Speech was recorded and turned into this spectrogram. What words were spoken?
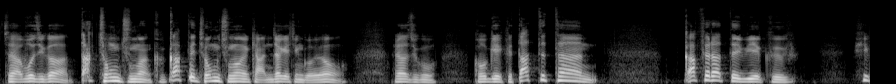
저희 아버지가 딱 정중앙, 그 카페 정중앙에 이렇게 앉아 계신 거예요. 그래가지고, 거기에 그 따뜻한 카페라떼 위에 그 휘,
